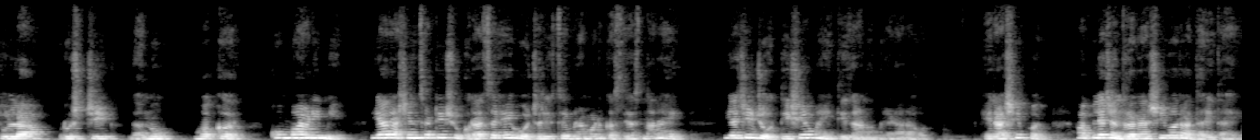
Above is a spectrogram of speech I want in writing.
तुला वृश्चिक धनु मकर कुंभ आणि मीन या राशींसाठी शुक्राचे हे गोचरीचे भ्रमण कसे असणार आहे याची ज्योतिषीय माहिती जाणून घेणार आहोत. हे राशीफल आपल्या चंद्रराशीवर आधारित आहे.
